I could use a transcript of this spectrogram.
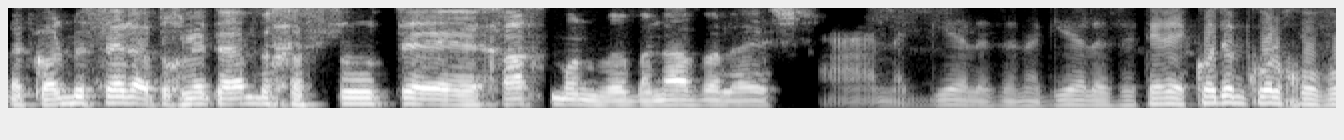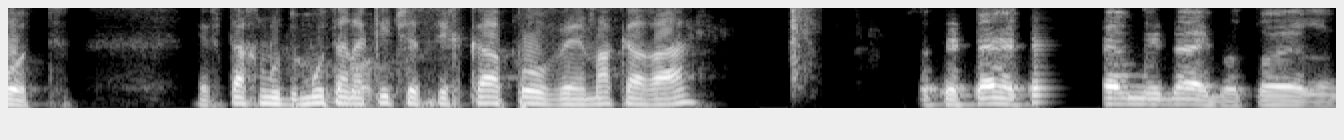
הכל בסדר, התוכנית היום בחסות אה, חכמון ובניו על האש. אה, נגיע לזה, נגיע לזה. תראה, קודם כל חובות. הבטחנו דמות. ענקית ששיחקה פה, ומה קרה? שתתה יותר מדי באותו ערב.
